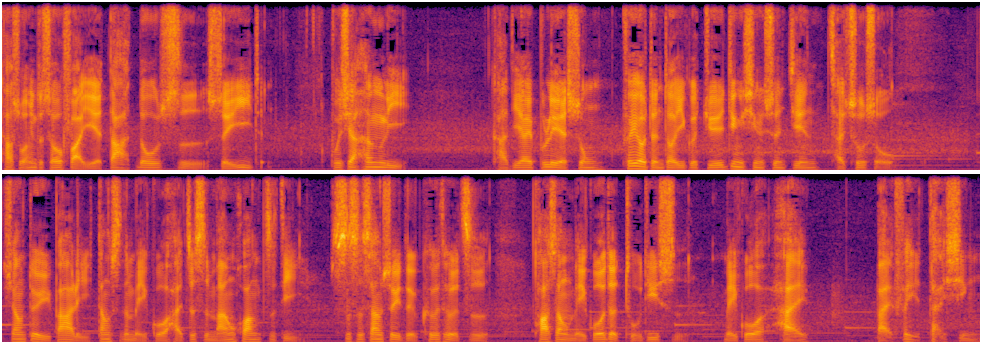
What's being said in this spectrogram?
他所用的手法也大都是随意的，不像亨利。卡迪埃布列松非要等到一个决定性瞬间才出手。相对于巴黎，当时的美国还只是蛮荒之地。四十三岁的科特兹踏上美国的土地时，美国还百废待兴。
